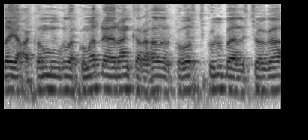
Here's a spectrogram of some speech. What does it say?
dayaca ka muuqda kuma dheeraan karo hadalka waqti kulul baa la joogaa.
